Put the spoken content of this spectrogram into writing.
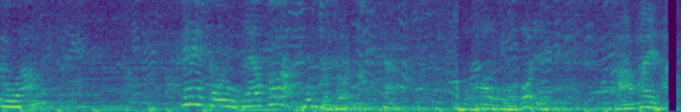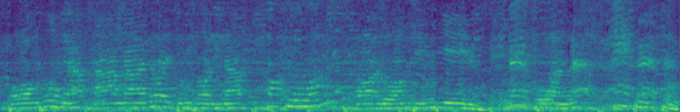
หลวง แม่ตูบแล้วก็ชุมชชุมนค่ะโอ้โหตามไม่ทัน นะครับตามมาด้วยชุมชนนะครับเกาะหลวงเกาะหลวงชิมพีแม่ปวนและแม่แม่ตึก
